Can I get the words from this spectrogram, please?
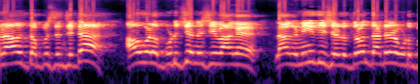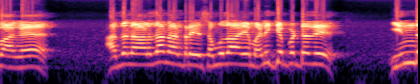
ஏதாவது தப்பு செஞ்சுட்டா அவங்கள பிடிச்சி என்ன செய்வாங்க? நாங்கள் நீதி செலுத்துறோம் தண்டனை கொடுப்பாங்க. அதனால தான் அன்றைய சமுதாயம் அளிக்கப்பட்டது இந்த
